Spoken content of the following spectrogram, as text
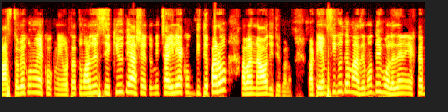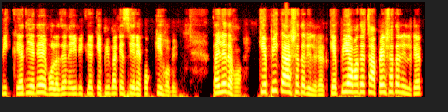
বাস্তবে কোনো একক নেই। ওটা তোমার যদি সিকিউতে আসে তুমি চাইলে একক দিতে পারো আবার নাও দিতে পারো। বাট এমসিকিউতে মাঝে মধ্যেই বলে দেন একটা বিক্রিয়া দিয়ে দেয় বলে দেন এই বিক্রিয়া কেপি বা কেসির একক কি হবে? তাইলে দেখো কেপি কার সাথে রিলেটেড কেপি আমাদের চাপের সাথে রিলেটেড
